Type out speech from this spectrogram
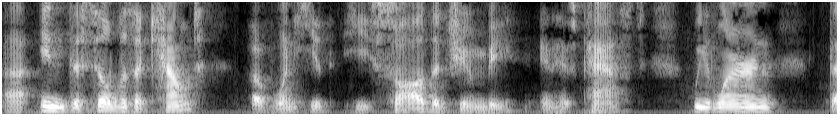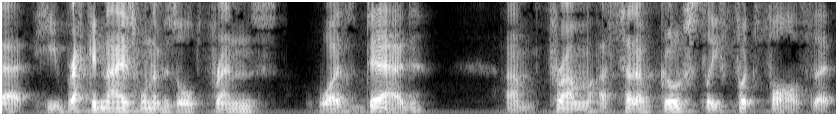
Uh, in De Silva's account of when he he saw the Jumbi in his past, we learn that he recognized one of his old friends was dead um, from a set of ghostly footfalls that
